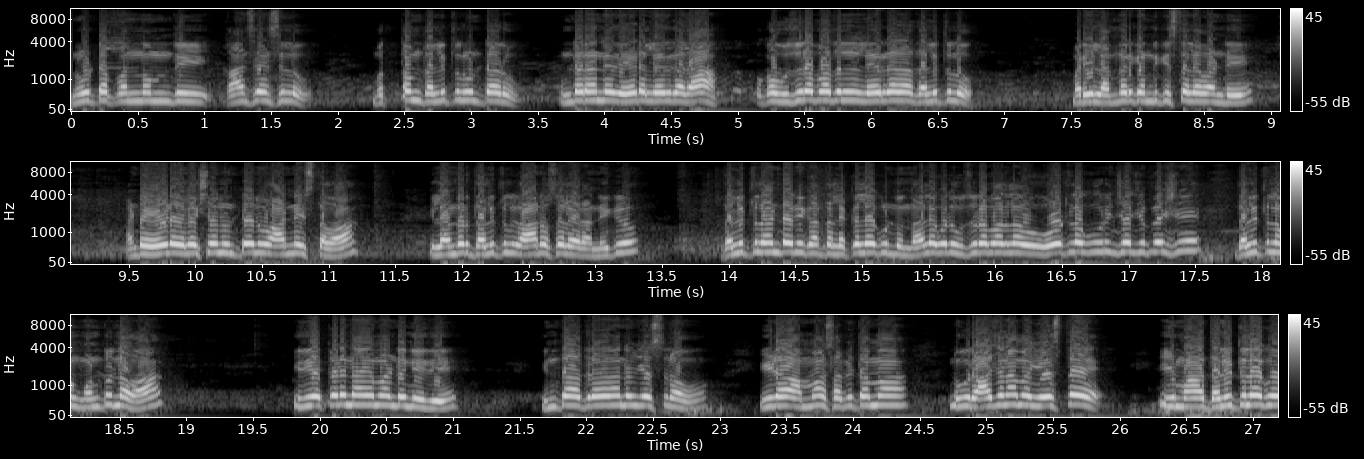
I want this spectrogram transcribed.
నూట పంతొమ్మిది కాన్స్టిట్యున్సీలు మొత్తం దళితులు ఉంటారు. ఉండరనేది ఏడ లేదు కదా? ఒక హుజురాబాద్లో లేరు కదా దళితులు. మరి వీళ్ళందరికీ ఎందుకు ఇస్తలేవండి? అంటే ఏడ ఎలక్షన్ ఉంటే నువ్వు ఆడనే ఇస్తావా? వీళ్ళందరూ దళితులు కానొస్తలేరా నీకు దళితులు అంటే నీకు అంత లెక్క లేకుంటుందా లేకపోతే హుజూరాబాద్లో ఓట్ల గురించి అని చెప్పేసి దళితులను కొంటున్నావా ఇది ఎక్కడ న్యాయమండి నీది ఇంత అద్రగానం చేస్తున్నావు ఈడ అమ్మ సబితమ్మ నువ్వు రాజీనామా చేస్తే ఈ మా దళితులకు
